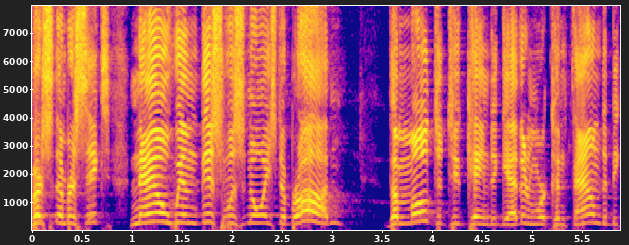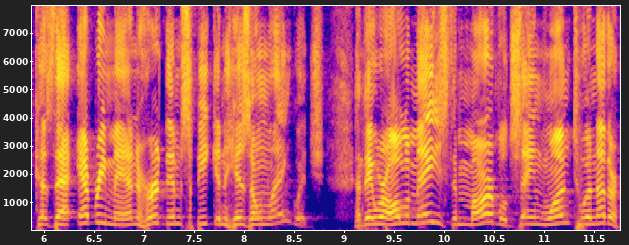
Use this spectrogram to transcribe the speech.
Verse number six. Now, when this was noised abroad, the multitude came together and were confounded because that every man heard them speak in his own language. And they were all amazed and marveled, saying one to another,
